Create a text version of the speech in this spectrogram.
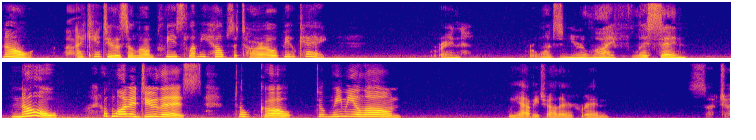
No, I can't do this alone. Please, let me help Satara. It'll be okay. Rin. For once in your life, listen. No! I don't want to do this. Don't go. Don't leave me alone. We have each other, Rin. Such a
